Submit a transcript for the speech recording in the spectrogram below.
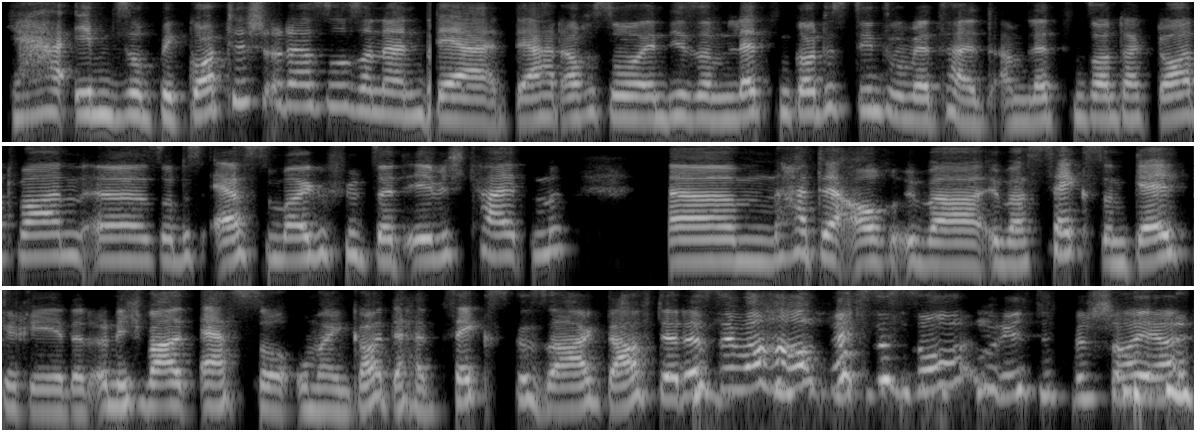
ja, eben so begottisch oder so, sondern der, der hat auch so in diesem letzten Gottesdienst, wo wir jetzt halt am letzten Sonntag dort waren, äh, so das erste Mal gefühlt seit Ewigkeiten, ähm, hat er auch über, über Sex und Geld geredet. Und ich war erst so, oh mein Gott, der hat Sex gesagt, darf der das überhaupt? Das ist so richtig bescheuert.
